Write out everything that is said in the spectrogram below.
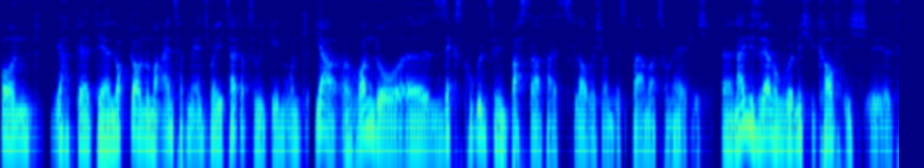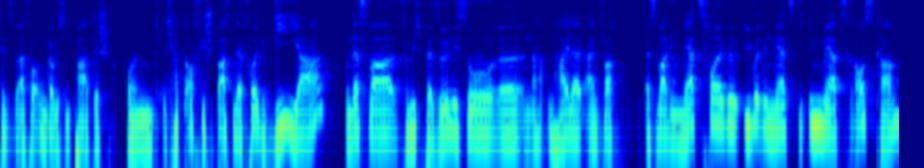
Und ja, der, der Lockdown Nummer 1 hat mir endlich mal die Zeit dazu gegeben. Und ja, Rondo, äh, sechs Kugeln für den Bastard heißt es, glaube ich, und ist bei Amazon erhältlich. Äh, nein, diese Werbung wurde nicht gekauft. Ich äh, finde es nur einfach unglaublich sympathisch. Und ich hatte auch viel Spaß mit der Folge, die ja, und das war für mich persönlich so äh, ein, ein Highlight einfach, es war die Märzfolge über den März, die im März rauskam.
